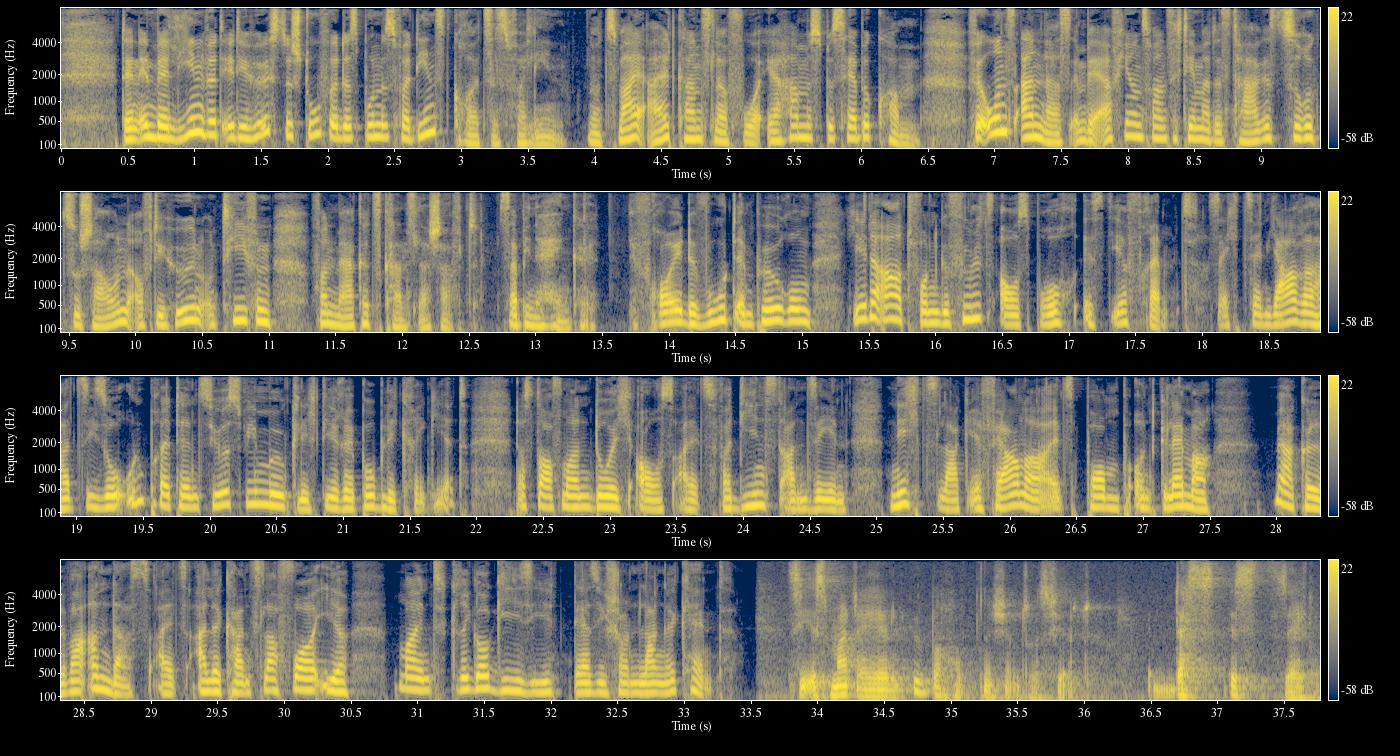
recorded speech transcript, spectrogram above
Denn in Berlin wird ihr die höchste Stufe des Bundesverdienstkreuzes verliehen. Nur zwei Altkanzler vor ihr haben es bisher bekommen. Für uns Anlass, im BR24-Thema des Tages zurückzuschauen auf die Höhen und Tiefen von Merkels Kanzlerschaft. Sabine Henkel. Freude, Wut, Empörung, jede Art von Gefühlsausbruch ist ihr fremd. 16 Jahre hat sie so unprätentiös wie möglich die Republik regiert. Das darf man durchaus als Verdienst ansehen. Nichts lag ihr ferner als Pomp und Glamour. Merkel war anders als alle Kanzler vor ihr, meint Gregor Gysi, der sie schon lange kennt. Sie ist materiell überhaupt nicht interessiert. Das ist selten.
